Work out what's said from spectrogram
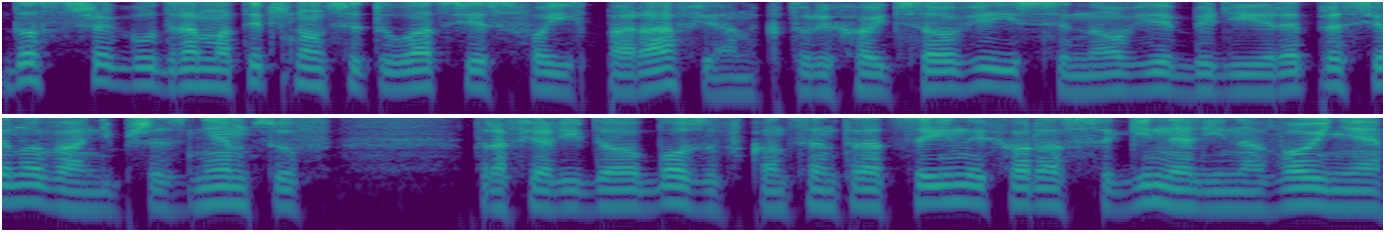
dostrzegł dramatyczną sytuację swoich parafian, których ojcowie i synowie byli represjonowani przez Niemców trafiali do obozów koncentracyjnych oraz ginęli na wojnie.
